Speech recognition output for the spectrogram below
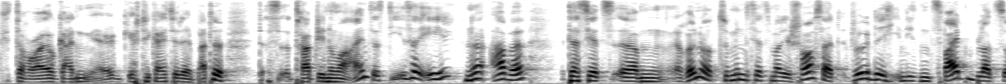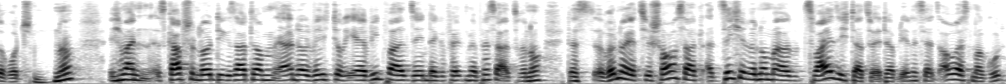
ist doch gar nicht, steht gar nicht zur Debatte, das treibt die Nummer eins ist, die ist er eh, ne? Aber dass jetzt ähm, Renault zumindest jetzt mal die Chance hat, wirklich in diesen zweiten Platz zu rutschen. Ne? Ich meine, es gab schon Leute, die gesagt haben, ja, will ich doch eher Wiedwald sehen, der gefällt mir besser als Renault. Dass Renault jetzt die Chance hat, als sichere Nummer zwei sich da zu etablieren, ist jetzt auch erstmal gut.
